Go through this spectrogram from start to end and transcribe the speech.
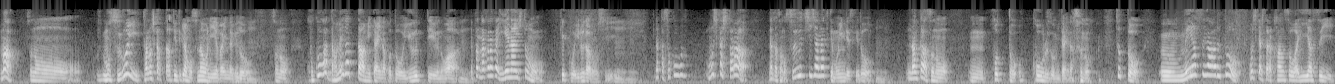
まあ、その、もうすごい楽しかったっていう時はもう素直に言えばいいんだけど、うんうんその、ここがダメだったみたいなことを言うっていうのは、うんやっぱなかなか言えない人も結構いるだろうし、うんうんなんかそこを、もしかしたら、なんかその数値じゃなくてもいいんですけど、うんなんかその、うん、ホット、コールドみたいな、その、ちょっと、うん、目安があると、もしかしたら感想は言いやすい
